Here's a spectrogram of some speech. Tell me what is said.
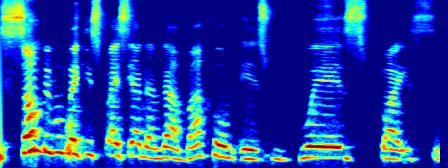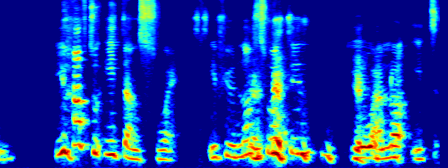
Some people make it spicier than that. Back home is way spicy. You have to eat and sweat. If you're not sweating, yeah. you are not eating.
